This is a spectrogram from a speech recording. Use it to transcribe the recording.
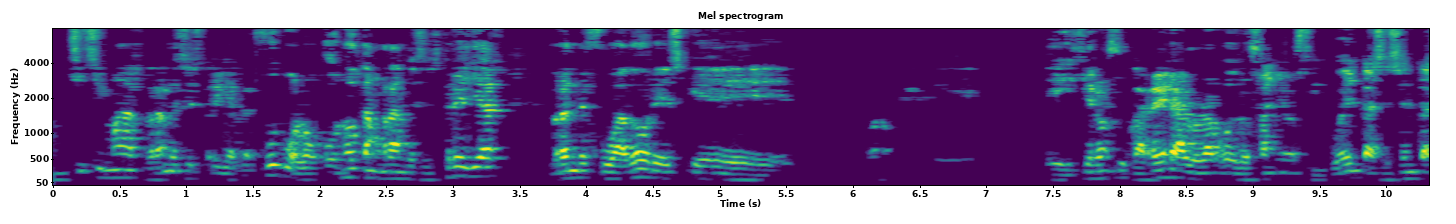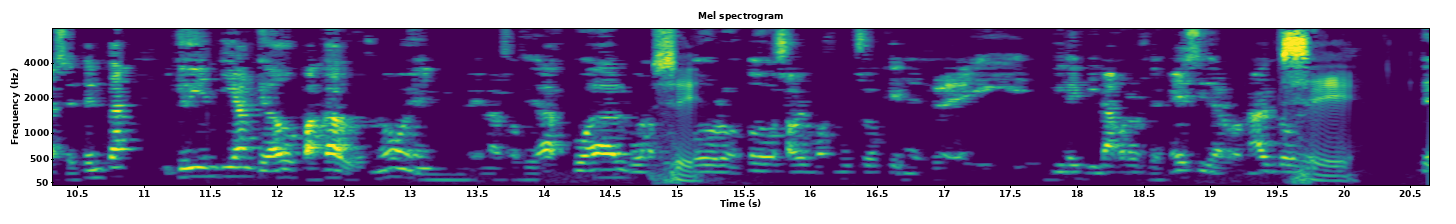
muchísimas grandes estrellas del fútbol, o, o no tan grandes estrellas, grandes jugadores que, bueno, que- hicieron su carrera a lo largo de los años 50, 60, 70 y que hoy en día han quedado opacados, ¿no? En, en la sociedad actual, bueno, Sí. todos, todos sabemos mucho quién es eh, vida y milagros de Messi, de Ronaldo, Sí. de, de-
